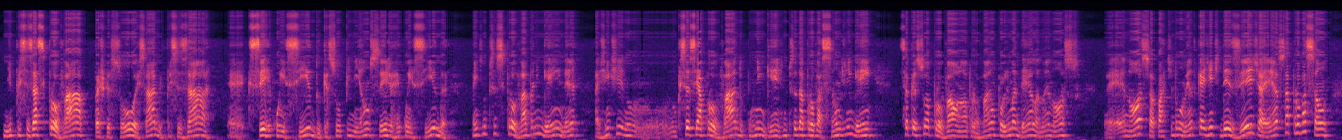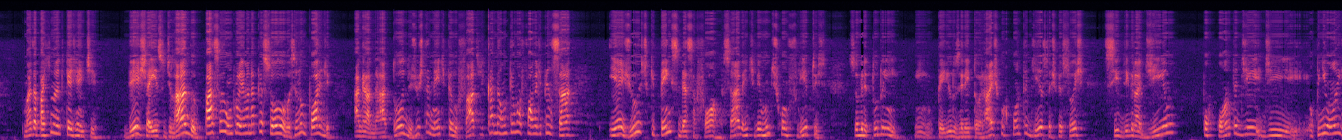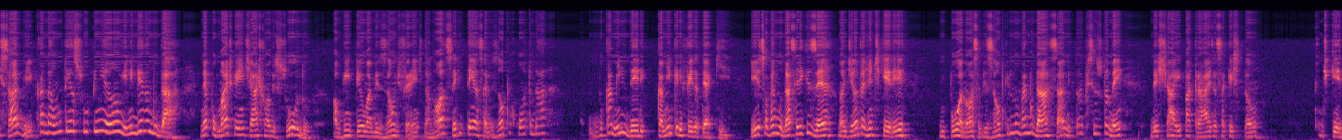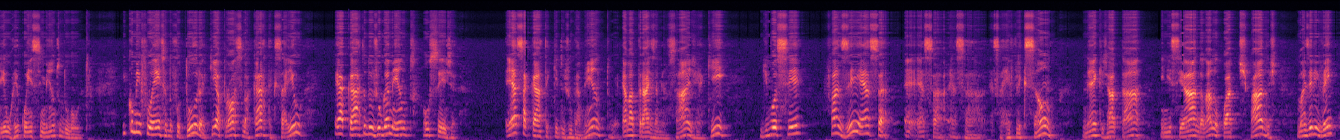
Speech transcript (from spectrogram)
de precisar se provar para as pessoas, sabe? Precisar é, ser reconhecido, que a sua opinião seja reconhecida. A gente não precisa se provar para ninguém, né? A gente não, não precisa ser aprovado por ninguém, a gente não precisa da aprovação de ninguém. Se a pessoa aprovar ou não aprovar, é um problema dela, não é nosso. é nosso a partir do momento que a gente deseja essa aprovação. Mas a partir do momento que a gente deixa isso de lado, passa um problema da pessoa. Você não pode agradar a todos justamente pelo fato de cada um ter uma forma de pensar. E é justo que pense dessa forma, sabe? A gente vê muitos conflitos, sobretudo em, em períodos eleitorais, por conta disso. As pessoas se degradiam por conta de, de opiniões, sabe? E cada um tem a sua opinião e ninguém vai mudar. Né? Por mais que a gente ache um absurdo alguém ter uma visão diferente da nossa, ele tem essa visão por conta da, do caminho dele, caminho que ele fez até aqui. E ele só vai mudar se ele quiser. Não adianta a gente querer impor a nossa visão, porque ele não vai mudar, sabe? Então é preciso também deixar aí para trás essa questão de querer o reconhecimento do outro. E como influência do futuro, aqui a próxima carta que saiu é a carta do julgamento, ou seja, essa carta aqui do julgamento, ela traz a mensagem aqui de você fazer essa é, essa essa essa reflexão, né, que já está iniciada lá no quatro de espadas, mas ele vem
